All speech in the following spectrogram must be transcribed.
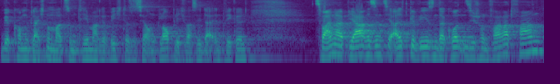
Wir kommen gleich nochmal zum Thema Gewicht. Das ist ja unglaublich, was Sie da entwickeln. Zweieinhalb Jahre sind Sie alt gewesen, da konnten Sie schon Fahrrad fahren?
